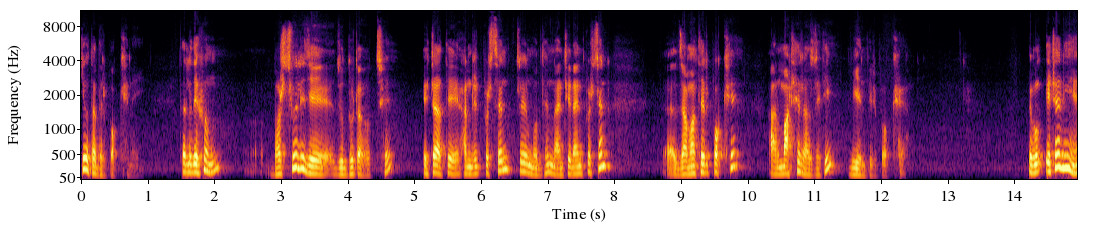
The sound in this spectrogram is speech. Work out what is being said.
কেউ তাদের পক্ষে নেই। তাহলে দেখুন ভার্চুয়ালি যে যুদ্ধটা হচ্ছে, এটাতে হান্ড্রেড পার্সেন্টের মধ্যে নাইনটি নাইন পার্সেন্ট জামাতের পক্ষে আর মাঠের রাজনীতি বিএনপির পক্ষে। এবং এটা নিয়ে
